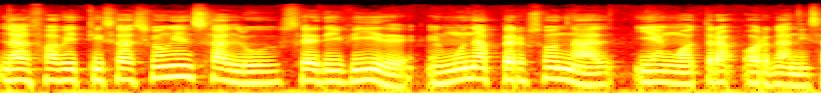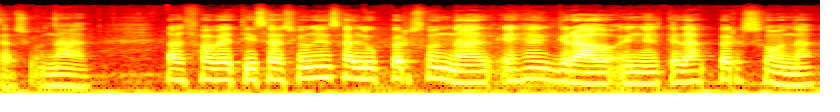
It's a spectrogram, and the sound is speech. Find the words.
La alfabetización en salud se divide en una personal y en otra organizacional. La alfabetización en salud personal es el grado en el que las personas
